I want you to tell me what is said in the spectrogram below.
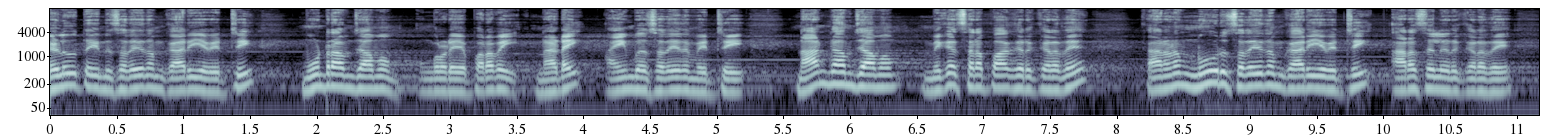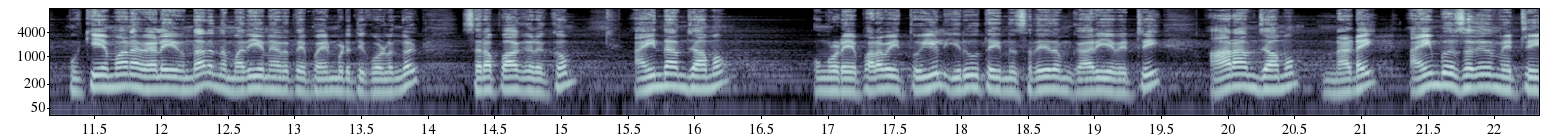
எழுபத்தைந்து சதவீதம் காரிய வெற்றி. மூன்றாம் ஜாமம் உங்களுடைய பறவை நடை ஐம்பது சதவீதம் வெற்றி. நான்காம் ஜாமம் மிக சிறப்பாக இருக்கிறது. காரணம் நூறு சதவீதம் காரிய வெற்றி அரசில் இருக்கிறது. முக்கியமான வேலை இருந்தால் இந்த மதிய நேரத்தை பயன்படுத்தி கொள்ளுங்கள். சிறப்பாக இருக்கும். ஐந்தாம் ஜாமம் உங்களுடைய பறவை துயில் இருபத்தைந்து சதவீதம் காரிய வெற்றி ஆறாம் ஜாமம் நடை ஐம்பது சதவீதம் வெற்றி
